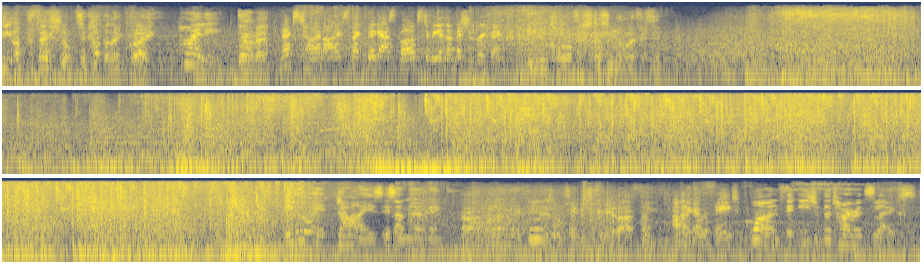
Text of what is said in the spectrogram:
be unprofessional to cut the link, right? Highly. Damn it. Next time, I expect big ass bugs to be in the mission briefing. Even Clovis doesn't know everything. Even the way it dies is unnerving. Eight. One for each of the tyrant's legs.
